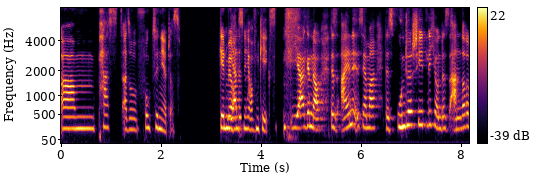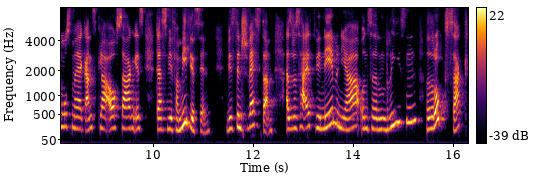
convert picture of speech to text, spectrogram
Ähm, passt, also funktioniert das? Gehen wir ja, uns nicht auf den Keks. Ja, genau. Das eine ist ja mal das Unterschiedliche und das andere muss man ja ganz klar auch sagen, ist, dass wir Familie sind. Wir sind Schwestern. Also das heißt, wir nehmen ja unseren riesen Rucksack,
